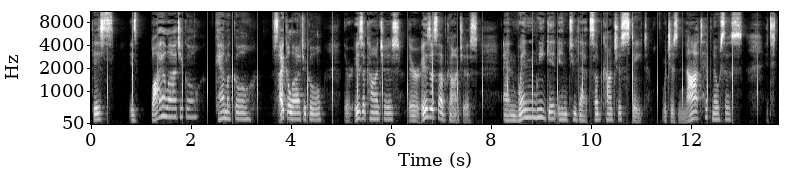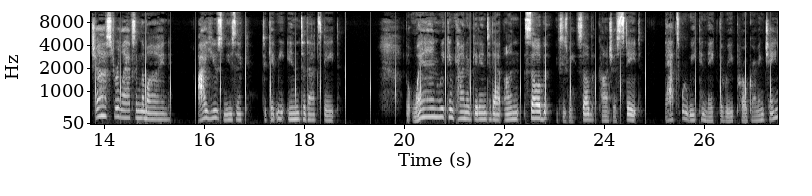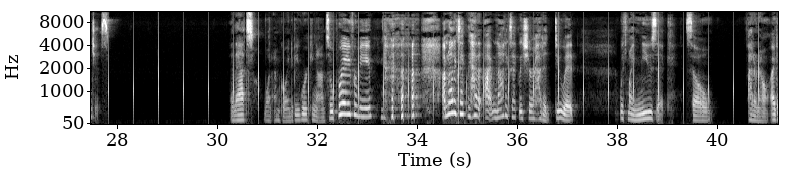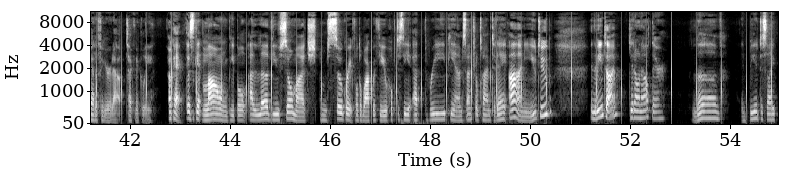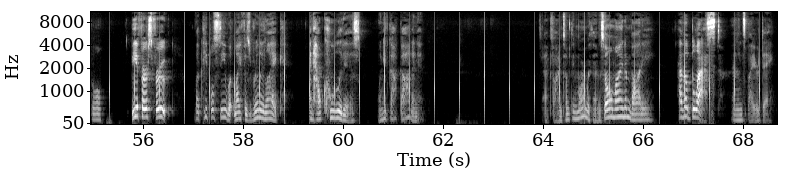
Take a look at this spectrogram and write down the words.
This is biological, chemical, psychological. There is a conscious, there is a subconscious. And when we get into that subconscious state, which is not hypnosis, it's just relaxing the mind, I use music to get me into that state. But when we can kind of get into that un sub, excuse me, subconscious state, that's where we can make the reprogramming changes. And that's what I'm going to be working on. So pray for me. I'm not exactly how to, I'm not exactly sure how to do it with my music. So I don't know. I got to figure it out technically. Okay, this is getting long, people. I love you so much. I'm so grateful to walk with you. Hope to see you at 3 p.m. Central Time today on YouTube. In the meantime, get on out there, love, and be a disciple. Be a first fruit. Let people see what life is really like and how cool it is when you've got God in it. And find something more with Him soul, mind, and body. Have a blessed and inspired day.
